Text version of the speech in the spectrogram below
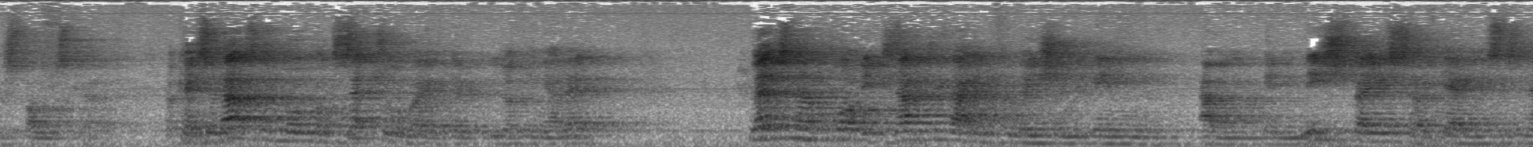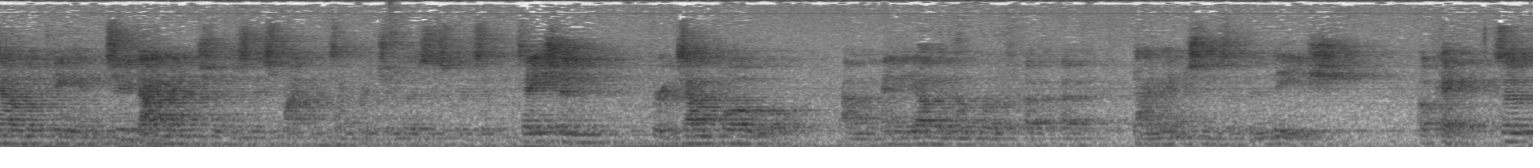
response curve. Okay, so that's the more conceptual way of looking at it. Let's now plot exactly that information in, um, in niche space. So again, this is now looking in two dimensions. This might be temperature versus precipitation, for example, or um, any other number of, of, of dimensions of the niche. Okay, so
